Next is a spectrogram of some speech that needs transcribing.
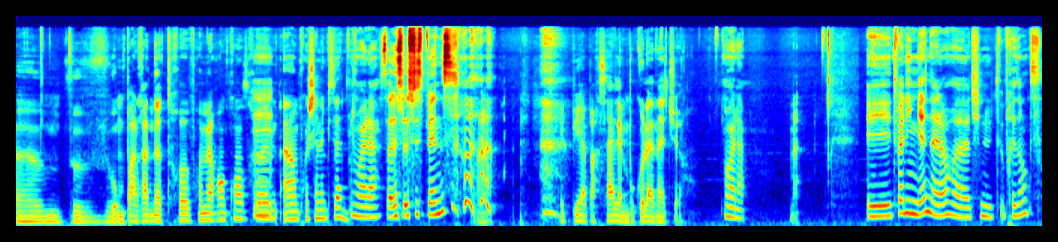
euh, on parlera de notre première rencontre Mm. à un prochain épisode. Voilà, ça laisse le suspense. Voilà. Et puis, à part ça, elle aime beaucoup la nature. Voilà. Et toi, Lingen, alors, euh, tu nous te présentes?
